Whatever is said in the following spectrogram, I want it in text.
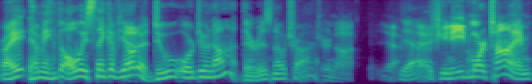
right? I mean, always think of Yoda. Do or do not. There is no try. You're not. Yeah. Yeah. If you need more time,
